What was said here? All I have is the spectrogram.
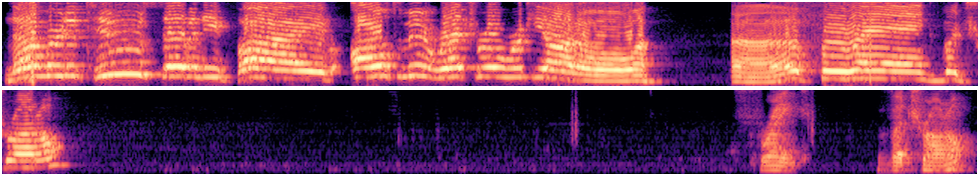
Number to 275, Ultimate Retro Rookie Auto, uh, Frank Vatrano. Frank Vatrano.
